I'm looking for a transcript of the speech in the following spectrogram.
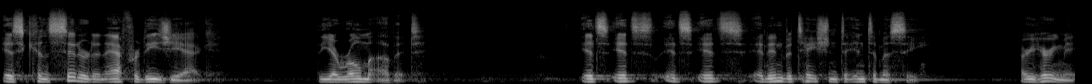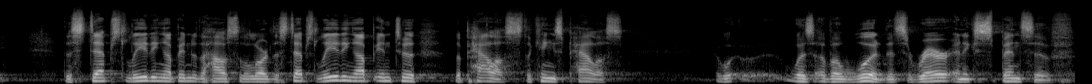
is considered an aphrodisiac, the aroma of it. It's, it's, it's, it's an invitation to intimacy. Are you hearing me? The steps leading up into the house of the Lord, the steps leading up into the palace, the king's palace, was of a wood that's rare and expensive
